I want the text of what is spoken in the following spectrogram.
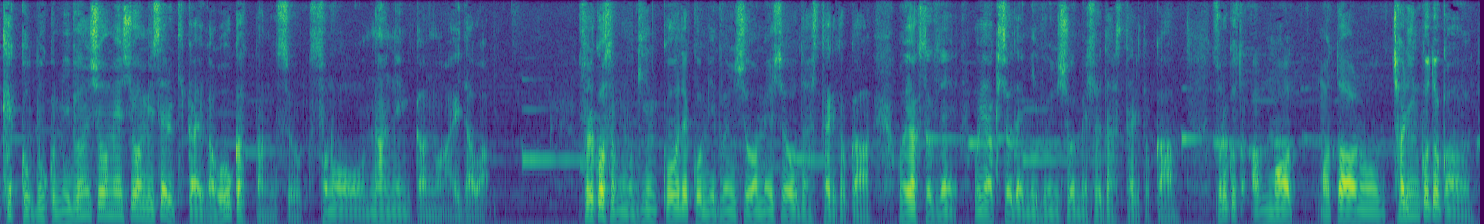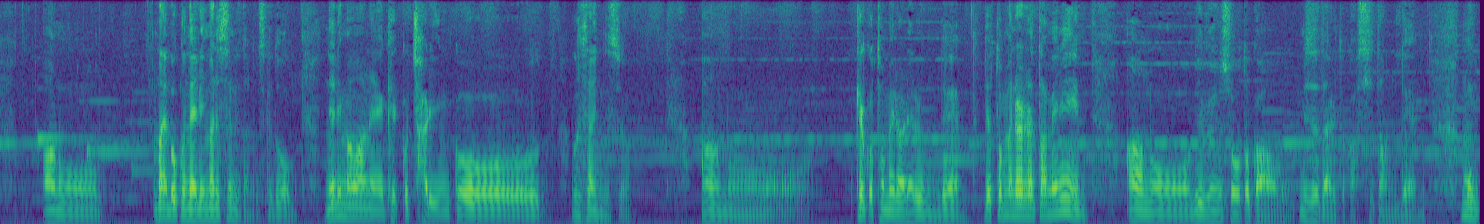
ー、結構僕身分証明書を見せる機会が多かったんですよ。その何年間の間は。それこそもう銀行でこう身分証明書を出したりとか、お約束で、お役所で身分証明書を出したりとか、それこそ、あま、またあの、チャリンコとか、あの、前僕練馬に住んでたんですけど、練馬はね、結構チャリンコ、うるさいんですよ。あの、結構止められるんで、で、止められるために、あの、身分証とかを見せたりとかしてたんで、も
